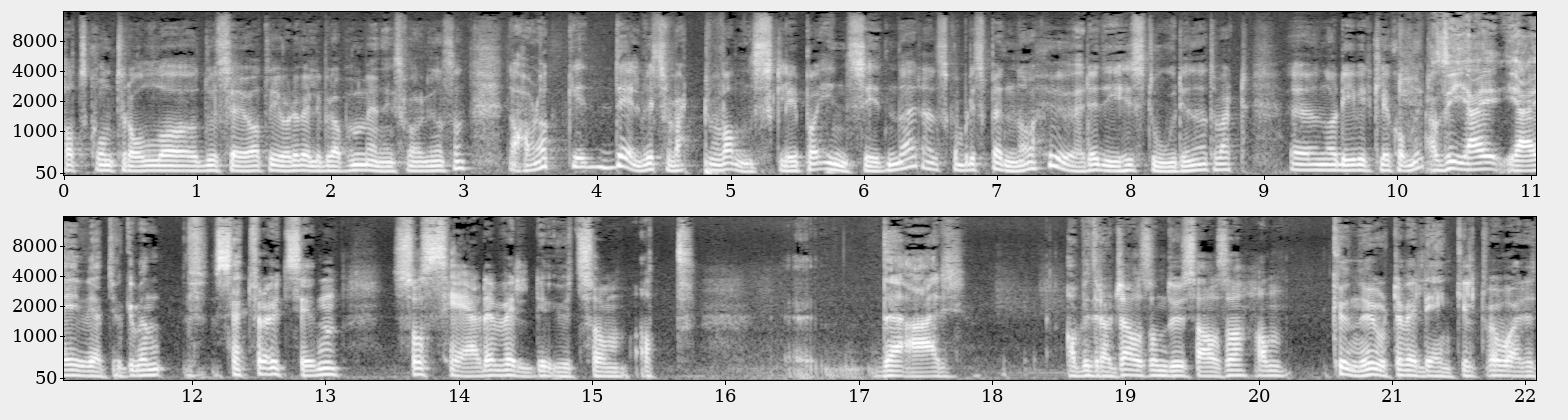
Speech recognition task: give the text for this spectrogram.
hatt kontroll, og du ser jo at de gjør det veldig bra på meningsmålingene og sånn. Det har nok delvis vært vanskelig på innsiden der. Det skal bli spennende å høre de historiene etter hvert, øh, når de virkelig kommer. Altså, jeg, jeg vet jo ikke, men sett fra utsiden så ser det veldig ut som at det er Abid Raja, og som du sa også, han kunne gjort det veldig enkelt ved å bare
